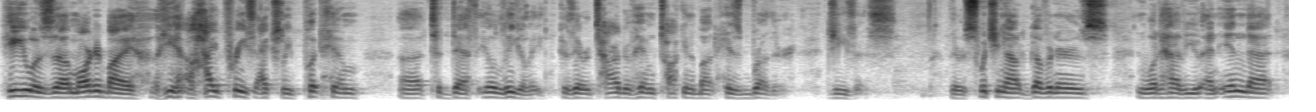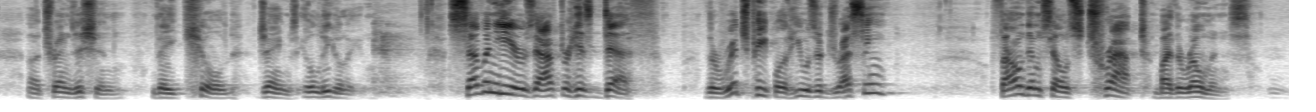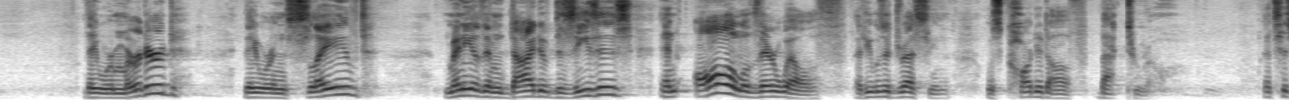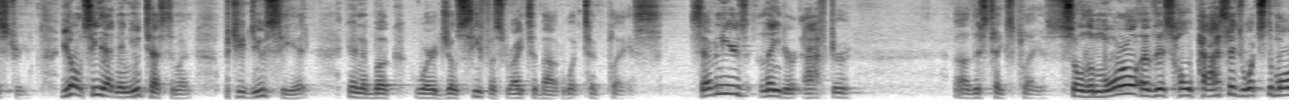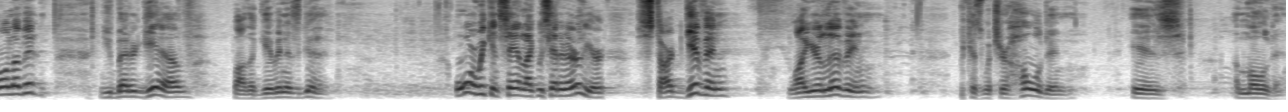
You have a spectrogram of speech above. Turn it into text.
He was uh, martyred by he, a high priest, actually put him uh, to death illegally because they were tired of him talking about his brother, Jesus. They were switching out governors and what have you. And in that uh, transition, they killed James illegally. Seven years after his death, the rich people that he was addressing found themselves trapped by the Romans. They were murdered, they were enslaved, many of them died of diseases, and all of their wealth that he was addressing was carted off back to Rome. That's history. You don't see that in the New Testament, but you do see it in a book where Josephus writes about what took place. Seven years later, after uh, this takes place. So, the moral of this whole passage what's the moral of it? you better give while the giving is good. Or we can say it like we said it earlier start giving while you're living because what you're holding is a molding.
